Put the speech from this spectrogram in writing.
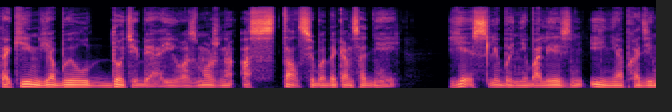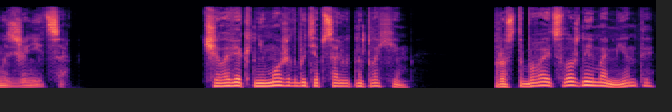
Таким я был до тебя и, возможно, остался бы до конца дней, если бы не болезнь и необходимость жениться. Человек не может быть абсолютно плохим. Просто бывают сложные моменты,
